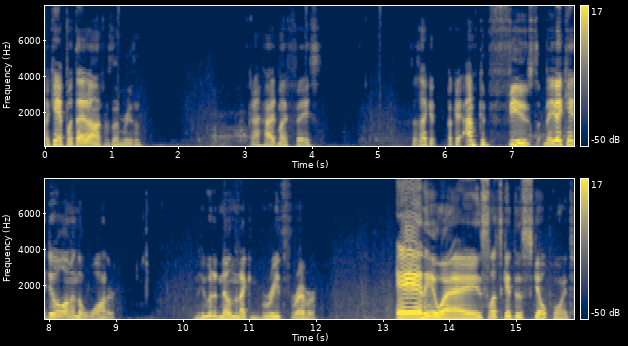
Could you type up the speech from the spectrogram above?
I can't put that on for some reason. Can I hide my face? Says I could. Okay, I'm confused. Maybe I can't do it while I'm in the water. And who would have known that I can breathe forever? Anyways, let's get this skill point.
